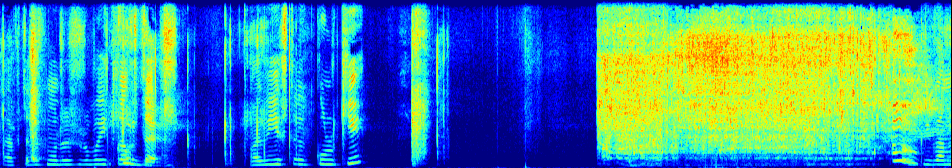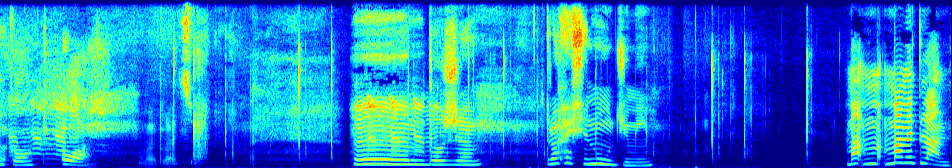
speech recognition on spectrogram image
Tak, teraz możesz robić Kurde. chcesz. A widzisz te kulki? Piwanko. O. Ehm, Boże, trochę się nudzi mi. Ma, ma, mamy plan.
